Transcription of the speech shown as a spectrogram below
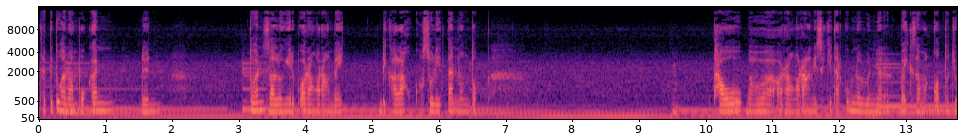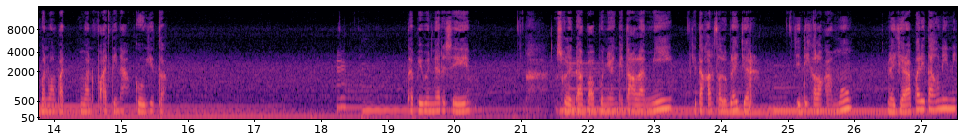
Tapi Tuhan mampukan dan Tuhan selalu ngirim orang-orang baik dikala aku kesulitan untuk tahu bahwa orang-orang di sekitarku bener-bener baik sama aku tuh cuma manfaatin aku gitu. Tapi bener sih sulit apa pun yang kita alami kita akan selalu belajar. Jadi kalau kamu belajar apa di tahun ini?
